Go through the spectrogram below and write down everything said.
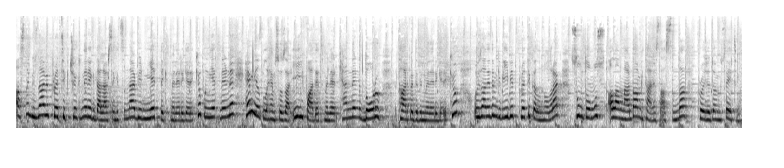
aslında güzel bir pratik. Çünkü nereye giderlerse gitsinler bir niyetle gitmeleri gerekiyor. Bu niyetlerini hem yazılı hem sözel iyi ifade etmeleri, kendilerini doğru tarif edebilmeleri gerekiyor. O yüzden dediğim gibi iyi bir pratik alanı olarak sunduğumuz alanlardan bir tanesi aslında proje döngüsü eğitimi.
